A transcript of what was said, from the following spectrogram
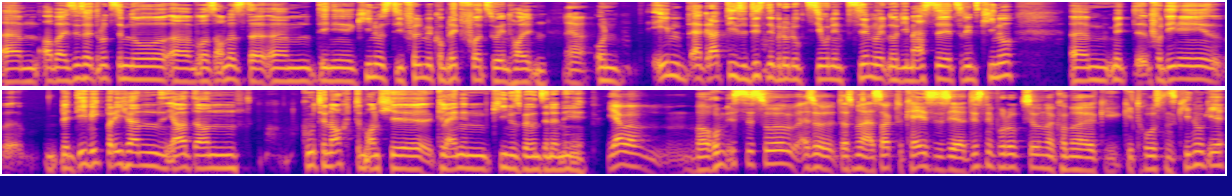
Ähm, aber es ist halt trotzdem noch äh, was anderes, da, ähm, den Kinos die Filme komplett vorzuenthalten. Ja. Und eben äh, gerade diese Disney-Produktionen ziehen halt noch die Masse jetzt ins Kino. Ähm, mit, von denen, wenn die wegbrechen, ja, dann gute Nacht, manche kleinen Kinos bei uns in der Nähe. Ja, aber warum ist es so? Also, dass man sagt, okay, es ist ja Disney-Produktion, da kann man getrost ins Kino gehen.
